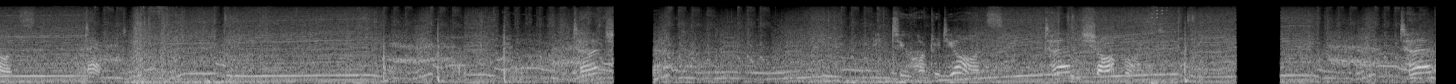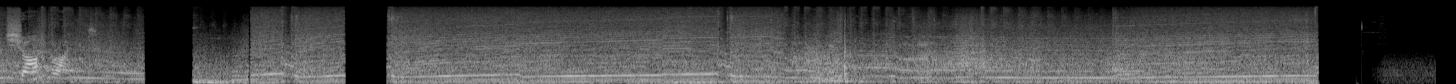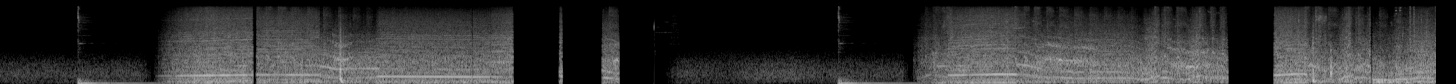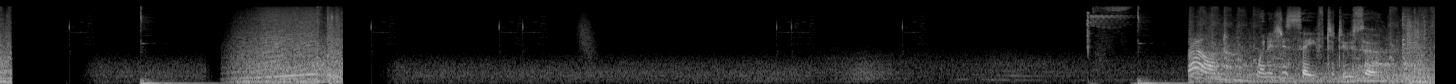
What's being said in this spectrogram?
Yards, left. Turn. In 200 yards, turn sharp right. Turn sharp right. When it is safe to do so.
